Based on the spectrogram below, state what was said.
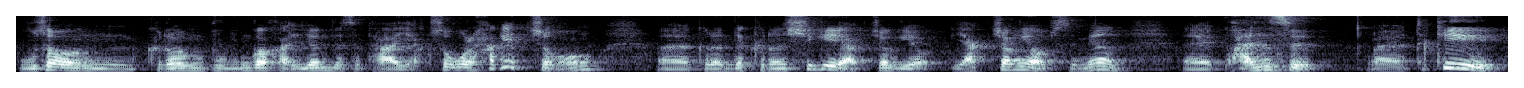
우선 그런 부분과 관련돼서 다 약속을 하겠죠. 어, 그런데 그런 시기에 약정이 약정이 없으면 에, 관습 아, 특히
